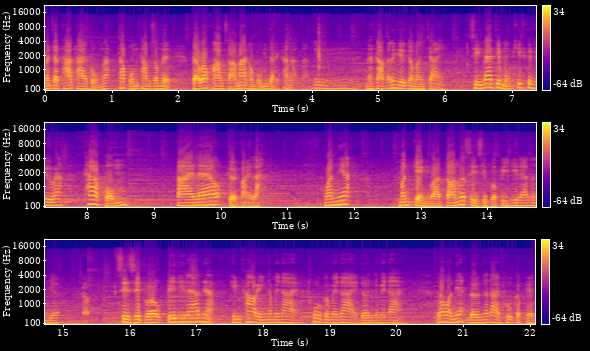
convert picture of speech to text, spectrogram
มันจะท้าทายผมละถ้าผมทำสำเร็จแปลว่าความสามารถของผมใหญ่ขนาดนั้นอืมอืมนะครับอันนี้คือกำลังใจ สิ่งแรกที่ผมคิดก็คือว่า ถ้าผมตายแล้วเกิดใหม่ละวันเนี้ยมันเก่งกว่าตอนเมื่อ 40 กว่าปีที่แล้วตั้งเยอะครับ 40 กว่าปีที่แล้วเนี่ยกินข้าวเองก็ไม่ได้ พูดก็ไม่ได้ เดินก็ไม่ได้ แล้ววันเนี้ยเดินก็ได้พูดก็เป็น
